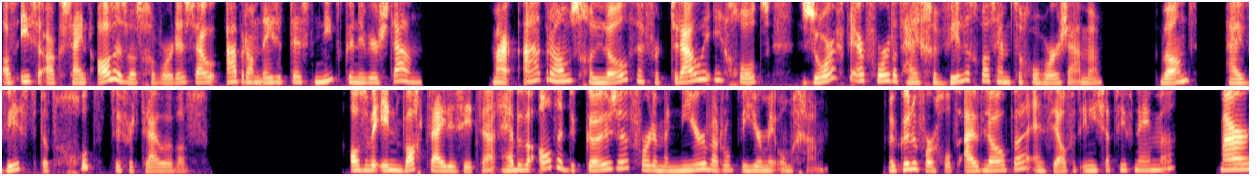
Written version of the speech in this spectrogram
Als Isaac zijn alles was geworden, zou Abraham deze test niet kunnen weerstaan. Maar Abrahams geloof en vertrouwen in God zorgde ervoor dat hij gewillig was hem te gehoorzamen, want hij wist dat God te vertrouwen was. Als we in wachttijden zitten, hebben we altijd de keuze voor de manier waarop we hiermee omgaan. We kunnen voor God uitlopen en zelf het initiatief nemen, maar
